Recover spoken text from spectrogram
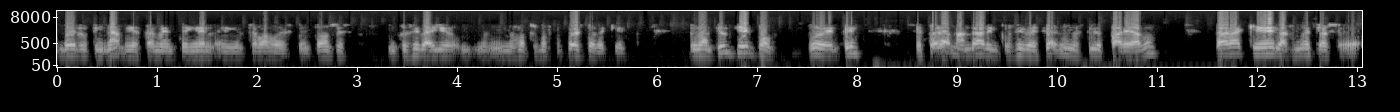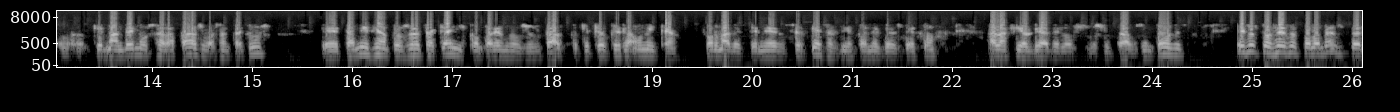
de rutina directamente en el, en el trabajo de este. Entonces, inclusive ahí nosotros hemos propuesto de que durante un tiempo prudente se pueda mandar inclusive si un estudio pareado para que las muestras eh, que mandemos a La Paz o a Santa Cruz eh, también sean procesadas acá y comparemos los resultados, porque creo que es la única forma de tener certezas directamente respecto a la fiabilidad de los resultados. Entonces, esos procesos, por lo menos pues,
